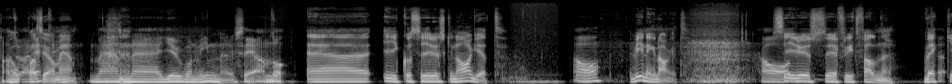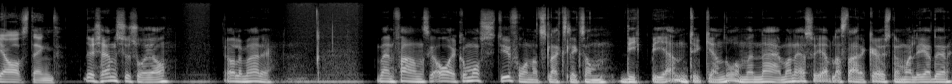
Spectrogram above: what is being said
har Hoppas jag med. Men eh, Djurgården vinner, säger jag ändå. Eh, IK Sirius Gnaget. Ja, Vinner Gnaget. ja Sirius är fritt fall nu. Vecka avstängd. det känns ju så, ja. Jag håller med dig. Men fan, ska, AIK måste ju få något slags liksom, dipp igen tycker jag ändå. Men nej, man är så jävla starka just nu. Man leder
